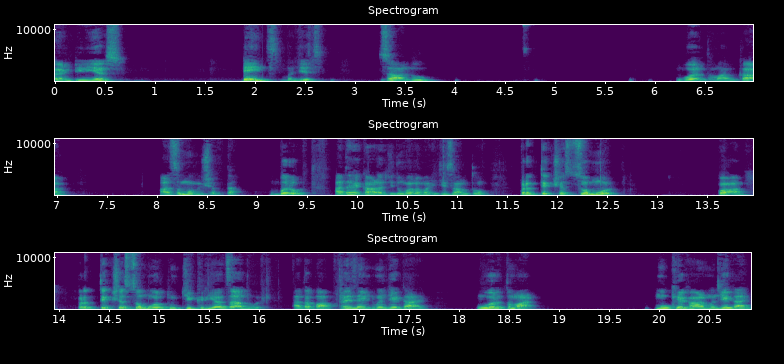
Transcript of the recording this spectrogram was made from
कंटिन्युअस टेन्स म्हणजेच चालू वर्तमान काळ असं म्हणू शकता. बरोबर. आता ह्या काळाची तुम्हाला माहिती सांगतो. प्रत्यक्ष समोर पा प्रत्यक्ष समोर तुमची क्रिया चालू आहे. आता पा प्रेझेंट म्हणजे काय? वर्तमान. मुख्य काळ म्हणजे काय?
